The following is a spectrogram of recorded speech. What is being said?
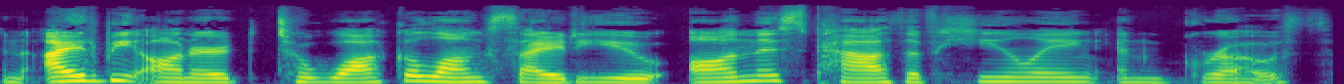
and I'd be honored to walk alongside you on this path of healing and growth.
